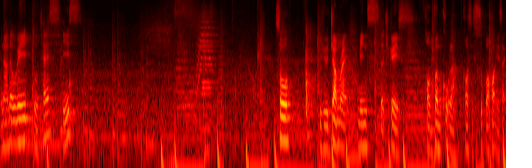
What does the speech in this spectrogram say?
Another way to test is so if you jump right, means the chicken is confirmed cooked lah, because it's super hot inside.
